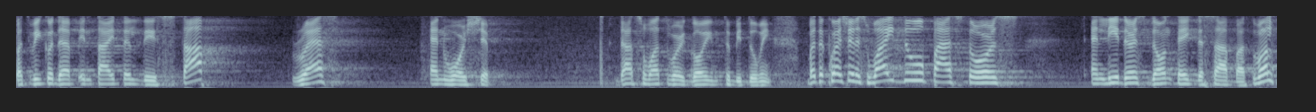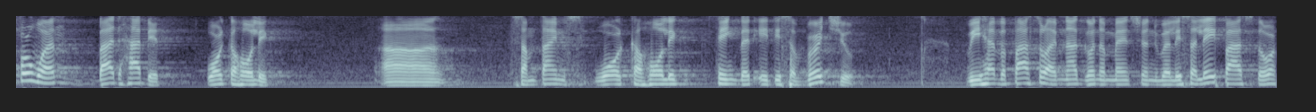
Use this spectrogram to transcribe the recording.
But we could have entitled this Stop, Rest, and Worship. That's what we're going to be doing. But the question is, why do pastors and leaders don't take the Sabbath? Well, for one, bad habit, workaholic. Uh, sometimes workaholic think that it is a virtue. We have a pastor, I'm not going to mention, well, he's a lay pastor,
